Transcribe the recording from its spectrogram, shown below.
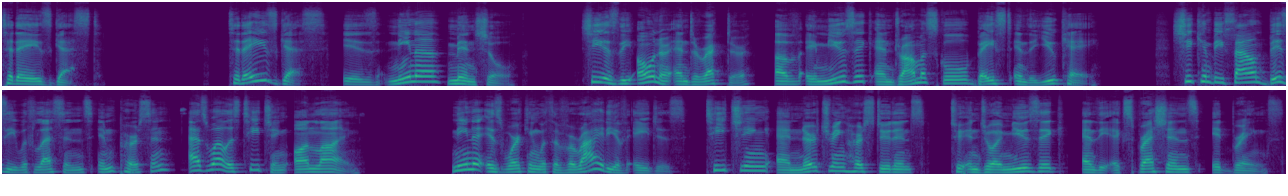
today's guest. Today's guest is Nina Minshall. She is the owner and director of a music and drama school based in the UK. She can be found busy with lessons in person as well as teaching online. Nina is working with a variety of ages, teaching and nurturing her students to enjoy music and the expressions it brings.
